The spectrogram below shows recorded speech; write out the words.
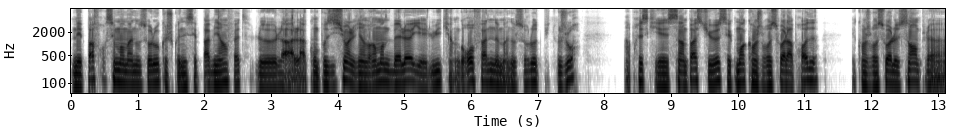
mais pas forcément Mano Solo que je connaissais pas bien en fait. Le, la, la composition, elle vient vraiment de bel oeil et lui qui est un gros fan de Mano Solo depuis toujours. Après, ce qui est sympa, si tu veux, c'est que moi quand je reçois la prod et quand je reçois le sample, euh,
